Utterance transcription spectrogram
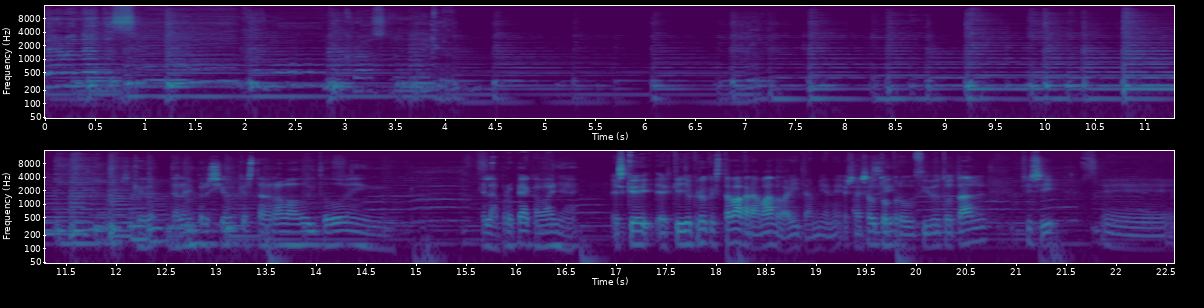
Staring at the of blood across beneath. impresión que está grabado y todo en, en la propia cabaña, ¿eh? Es que, es que yo creo que estaba grabado ahí también, ¿eh? O sea, es Sí. autoproducido total. Sí, sí. Eh,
